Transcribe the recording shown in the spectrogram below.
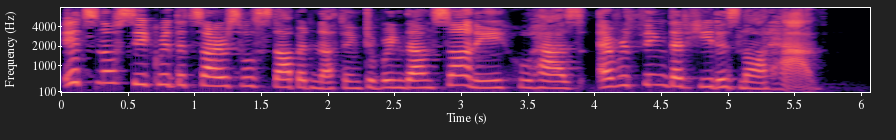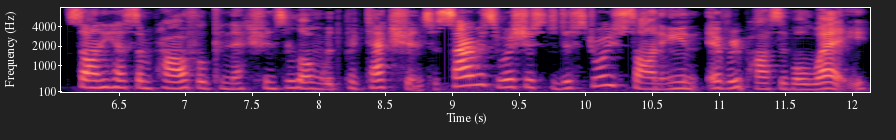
It's no secret that Cyrus will stop at nothing to bring down Sonny, who has everything that he does not have. Sonny has some powerful connections along with protection, so Cyrus wishes to destroy Sonny in every possible way.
